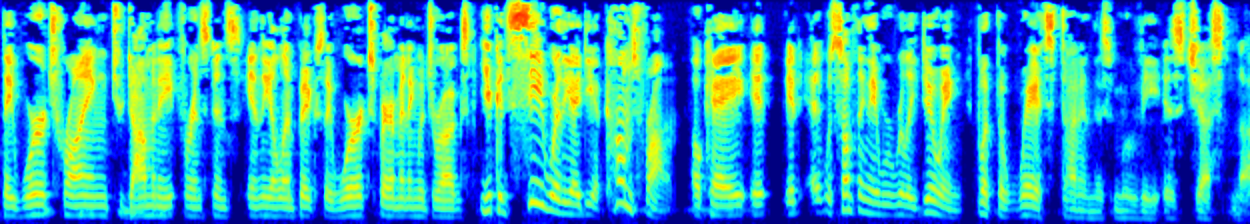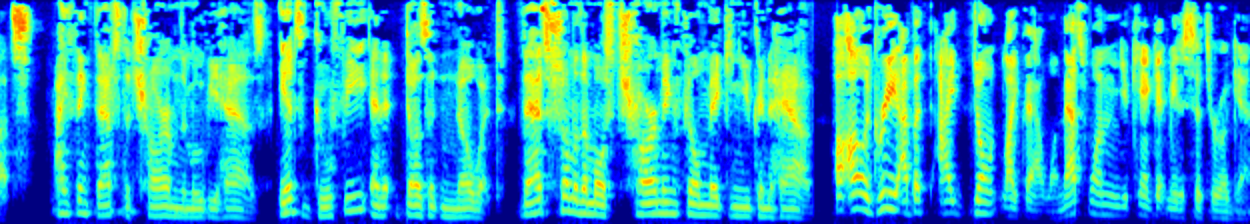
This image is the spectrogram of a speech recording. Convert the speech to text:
They were trying to dominate, for instance, in the Olympics. They were experimenting with drugs. You could see where the idea comes from. Okay, it, it, it was something they were really doing, but the way it's done in this movie is just nuts. I think that's the charm the movie has. It's goofy and it doesn't know it. That's some of the most charming filmmaking you can have. I'll agree, but I don't like that one. That's one you can't get me to sit through again.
